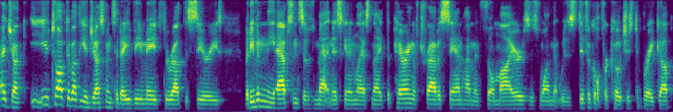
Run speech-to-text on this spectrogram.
Hi, Chuck. You talked about the adjustments that AV made throughout the series, but even in the absence of Matt Niskanen last night, the pairing of Travis Sanheim and Phil Myers is one that was difficult for coaches to break up.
